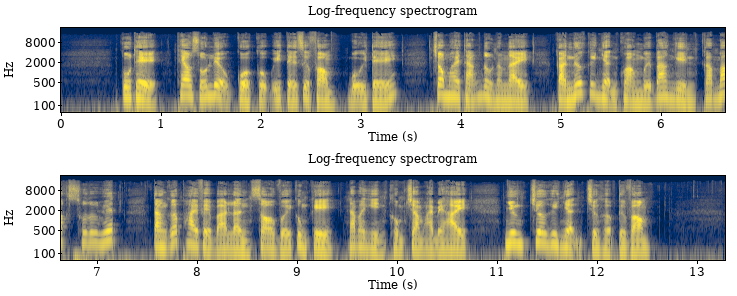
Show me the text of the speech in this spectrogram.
Cụ thể, theo số liệu của Cục Y tế Dự phòng, Bộ Y tế, trong 2 tháng đầu năm nay, cả nước ghi nhận khoảng 13.000 ca mắc sốt xuất huyết, tăng gấp 2,3 lần so với cùng kỳ năm 2022, nhưng chưa ghi nhận trường hợp tử vong.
